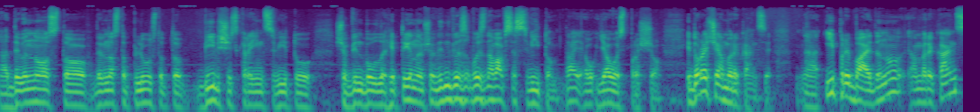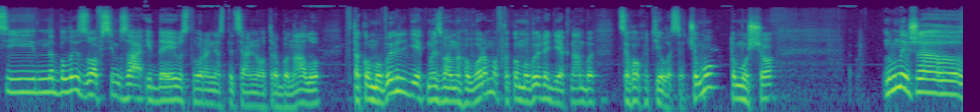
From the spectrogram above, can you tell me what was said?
а, 90, 90 плюс, тобто більшість країн світу, щоб він був легітимним, щоб він визнавався світом. Да? Я, ось про що. І, до речі, американці. І при Байдену американці не були зовсім за ідеєю створення спеціального трибуналу в такому вигляді, як ми з вами говоримо, в такому вигляді, як нам би цього хотілося. Чому? Тому що ну, в них же е,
